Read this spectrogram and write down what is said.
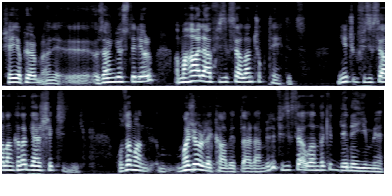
şey yapıyorum hani e, özen gösteriyorum ama hala fiziksel alan çok tehdit. Niye? Çünkü fiziksel alan kadar gerçekçi değil. O zaman majör rekabetlerden biri fiziksel alandaki deneyimi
